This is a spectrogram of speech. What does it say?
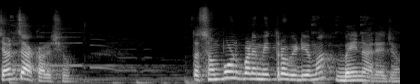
ચર્ચા કરશું. તો સંપૂર્ણપણે મિત્રો વિડીયોમાં બન્યા રહેજો.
